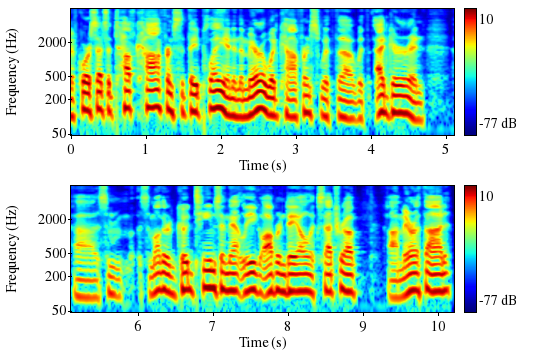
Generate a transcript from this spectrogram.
And of course, that's a tough conference that they play in, in the Marawood Conference with uh, with Edgar and uh, some some other good teams in that league, Auburndale, etc. Uh, Marathon.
